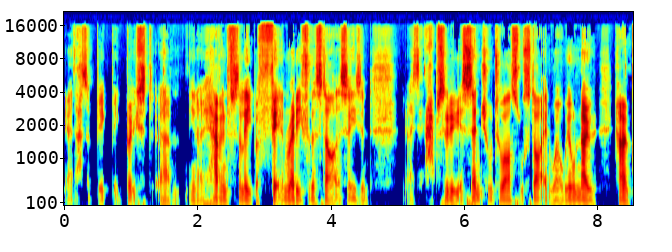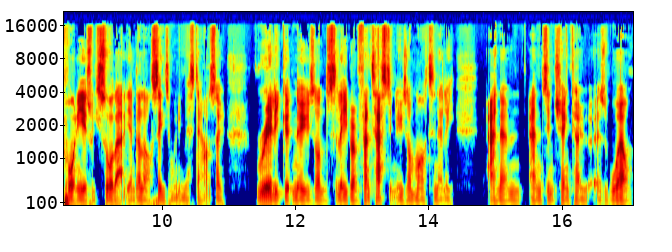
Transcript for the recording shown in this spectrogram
yeah, that's a big, big boost. Um, you know, having Saliba fit and ready for the start of the season, you know, it's absolutely essential to Arsenal starting well. We all know how important he is. We saw that at the end of last season when he missed out. So, really good news on Saliba and fantastic news on Martinelli and um, and Zinchenko as well.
